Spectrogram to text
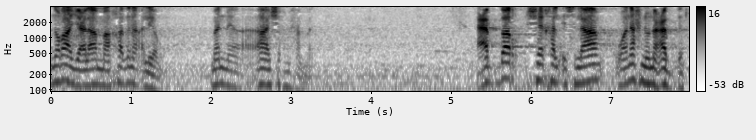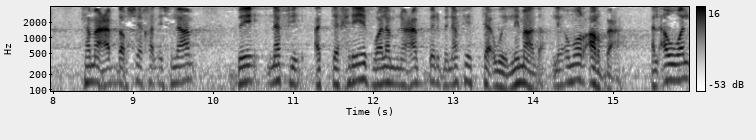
نراجع الآن ما أخذنا اليوم. من؟ آه شيخ محمد. عبر شيخ الإسلام ونحن نعبر كما عبر شيخ الإسلام بنفي التحريف ولم نعبر بنفي التأويل. لماذا؟ لأمور أربعة. الأول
